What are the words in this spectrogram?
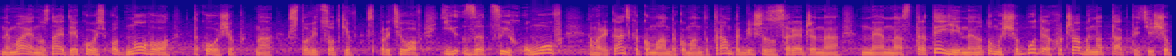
немає, ну знаєте, якогось одного такого, щоб на 100% спрацював. І за цих умов американська команда, команда Трампа більше зосереджена не на стратегії, не на тому, що буде, а хоча б на тактиці, щоб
